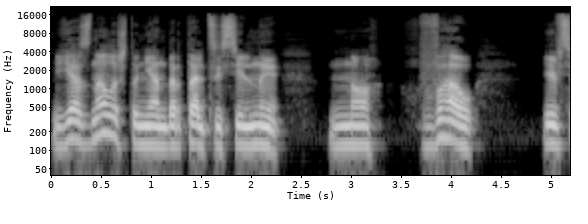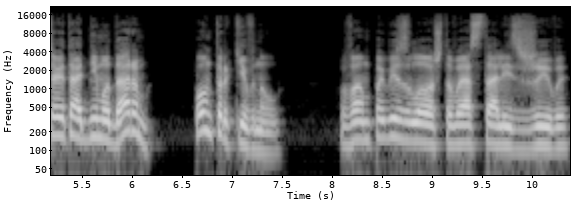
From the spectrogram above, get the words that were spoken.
Я знала, что неандертальцы сильны, но... Вау! И все это одним ударом? Понтер кивнул. Вам повезло, что вы остались живы.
